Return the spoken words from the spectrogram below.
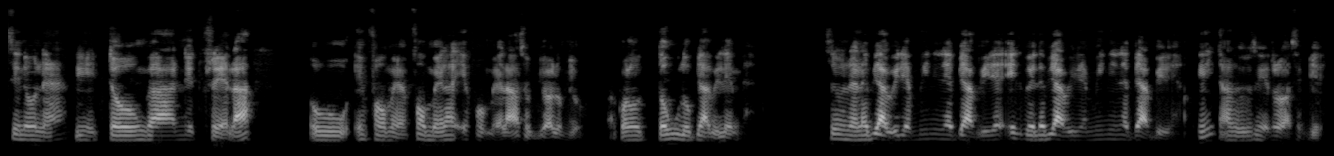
synonym ပြီးရင်တုံးက neutral လားဟို informal formal လား informal လားဆိုပြီးတော့လိုမျိုးအကုန်လုံးသုံးခုလုံးပြပေးလိမ့်မယ် synonym လည်းပြပေးတယ် meaning လည်းပြပေးတယ် example လည်းပြပေးတယ် meaning လည်းပြပေးတယ် okay ဒါဆိုလို့ရှိရင်တော့အဆင်ပြေတယ်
